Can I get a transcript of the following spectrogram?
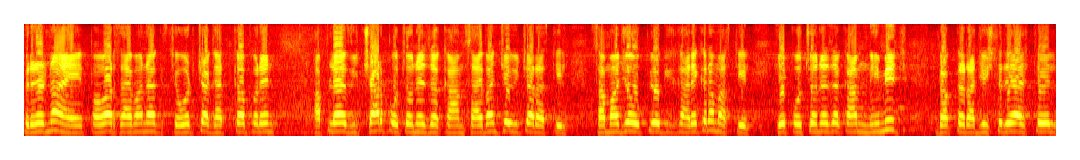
प्रेरणा आहे पवारसाहेबांना शेवटच्या घटकापर्यंत आपल्या विचार पोचवण्याचं काम साहेबांचे विचार असतील समाजोपयोगी उपयोगी कार्यक्रम असतील हे पोचवण्याचं काम नेहमीच डॉक्टर राजेश्वरी असतील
